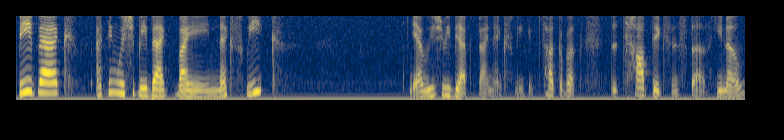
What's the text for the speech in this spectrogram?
be back. I think we should be back by next week. Yeah, we should be back by next week and talk about the topics and stuff, you know?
